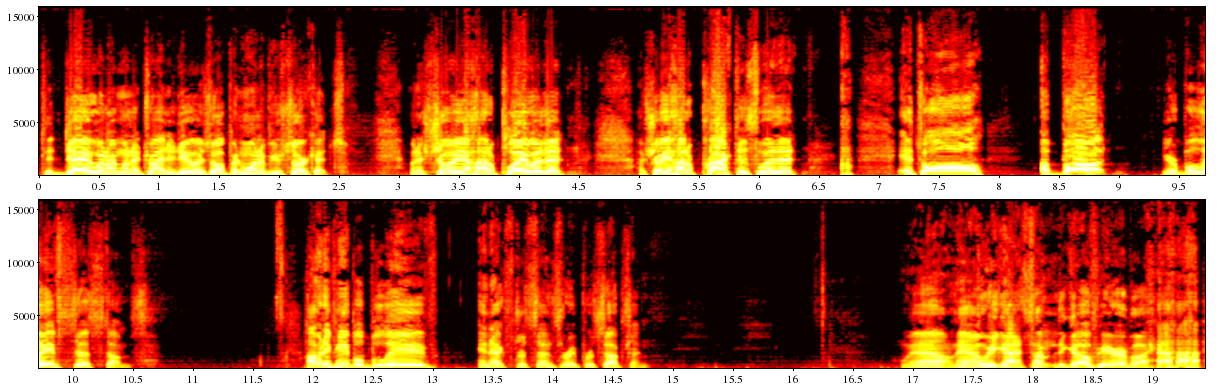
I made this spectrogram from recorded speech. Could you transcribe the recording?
Today, what I'm going to try to do is open one of your circuits. I'm going to show you how to play with it. I'll show you how to practice with it. It's all about your belief systems. How many people believe in extrasensory perception? Well, now we got something to go for here, but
